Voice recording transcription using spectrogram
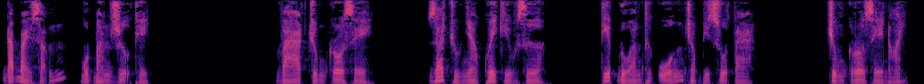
đã bày sẵn một bàn rượu thịt. Và trùng Croce, gia chủ nhà quê kiểu xưa, tiếp đồ ăn thức uống cho Pisuta. Trung Croce nói.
